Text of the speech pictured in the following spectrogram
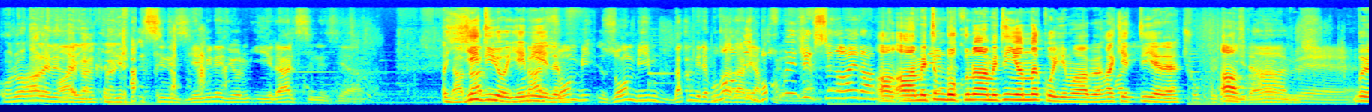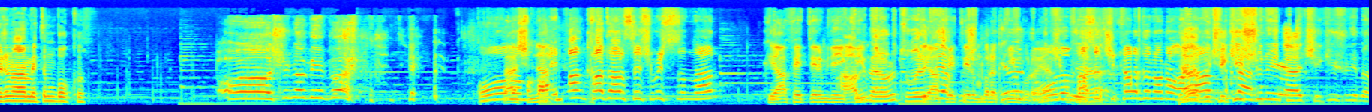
Onu al eline Ay kanka. iğrençsiniz. Yemin ediyorum iğrençsiniz ya. Ay, Ya Ye ben- diyor Ben yemeyelim. zombi, zombiyim. Ben bile bu Ulan kadar ne, yapmıyorum. bok mu ya. yiyeceksin? Hayır Ahmet'in Al bokunu Ahmet'in yeme. bokunu Ahmet'in yanına koyayım abi. Hak Ay, ettiği yere. Çok kötü Al. iğrenç. Abi. Buyurun Ahmet'in boku. Oo şuna bir bak. Oğlum Ben şimdi- ayağın kadar sıçmışsın lan. Kıyafetlerimi de Abi yıkayayım. ben onu tuvalete Kıyafetlerimi yapmıştım. bırakayım mi? buraya. Oğlum Ya. nasıl çıkardın onu? Ya ayağın bu çekil kadar. şunu ya. Çekil şunu. Ben...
